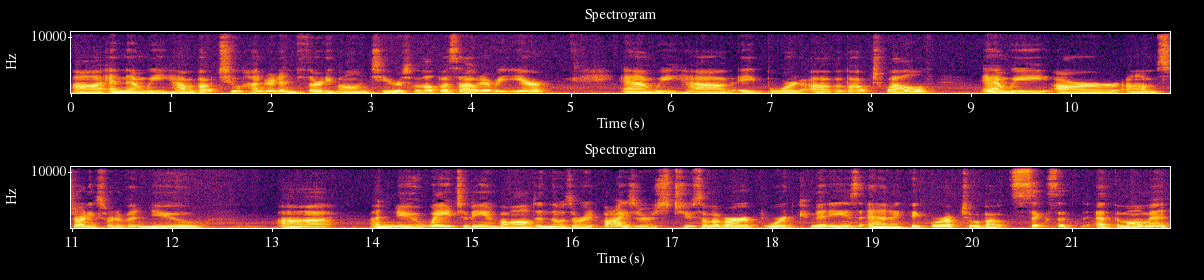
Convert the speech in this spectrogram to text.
Uh, and then we have about 230 volunteers who help us out every year. And we have a board of about 12 and we are um, starting sort of a new uh, a new way to be involved and those are advisors to some of our board committees and i think we're up to about six at, at the moment.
